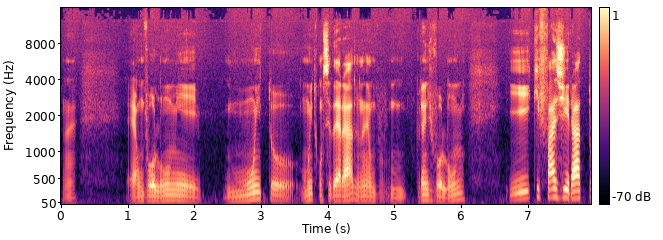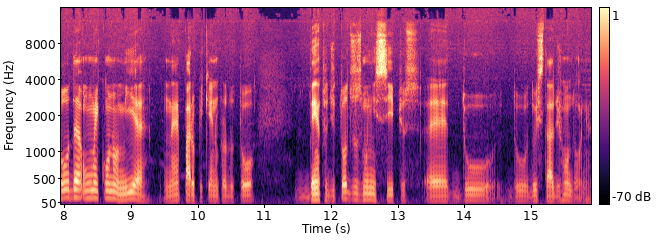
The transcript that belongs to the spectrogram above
Né? É um volume muito, muito considerado, né? um, um grande volume, e que faz girar toda uma economia né, para o pequeno produtor dentro de todos os municípios é, do, do, do, estado de Rondônia.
